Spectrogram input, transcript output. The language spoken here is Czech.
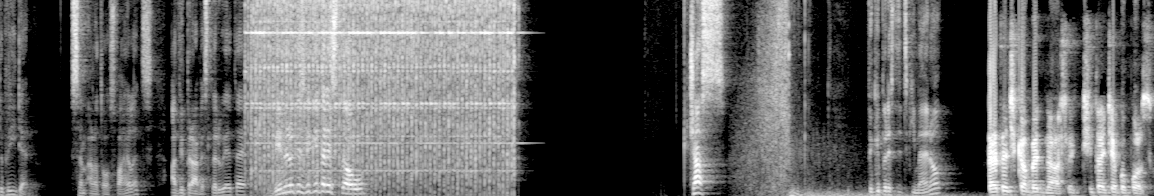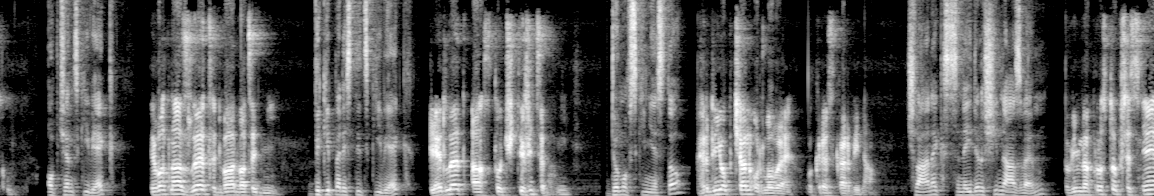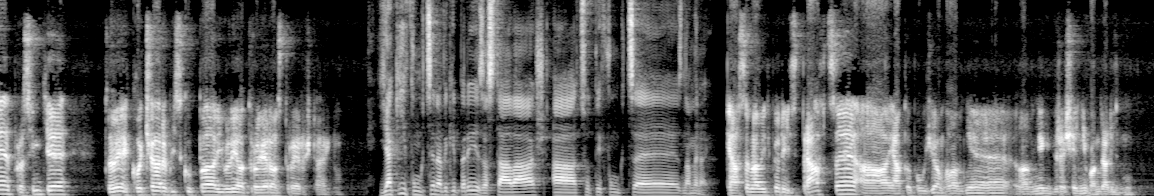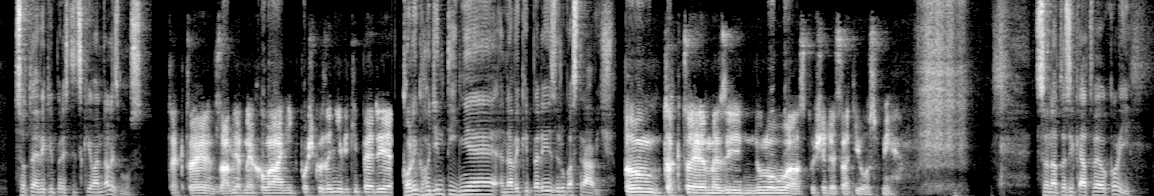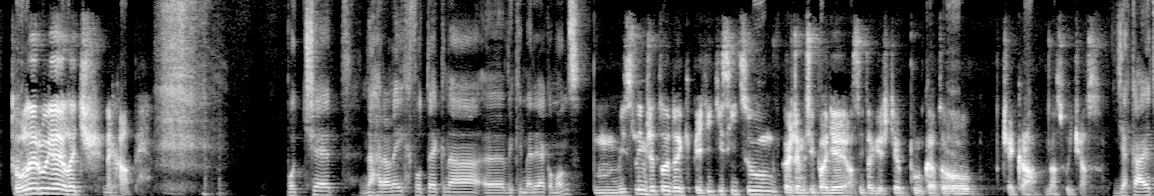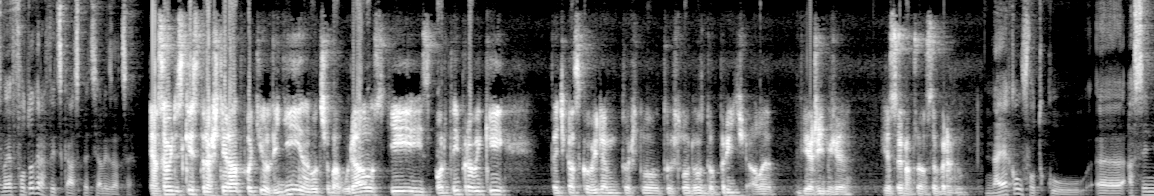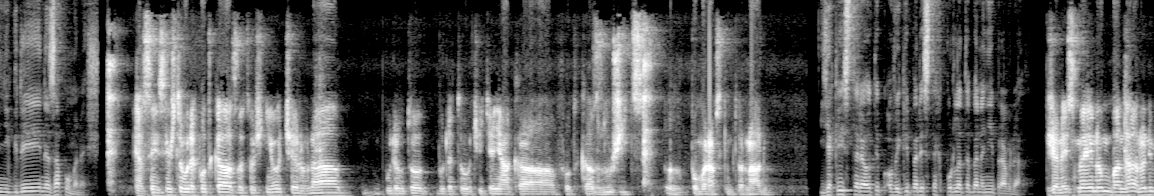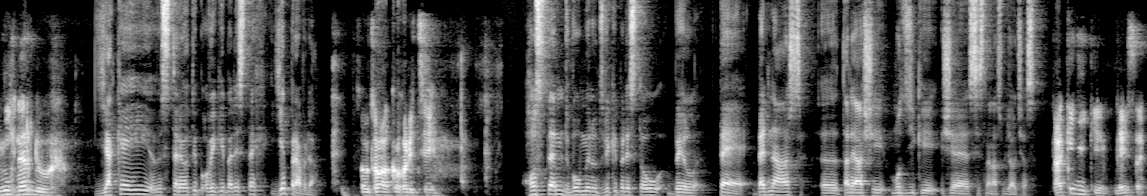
Dobrý den, jsem Anatol Svahilec a vy právě sledujete dvě minuty s Wikipedistou. Čas! Wikipedistický jméno, P. Bednář, čítajte po polsku. občanský věk, 19 let, 22 dní. wikipedistický věk, 5 let a 140 dní. domovský město, Hrdý občan Orlové, okres Karvina. článek s nejdelším názvem, To vím naprosto přesně, prosím tě, to je kočár biskupa Julia Trojera z Trojersteinu. jaký funkce na Wikipedii zastáváš a co ty funkce znamenají. Já jsem na Wikipedii správce a já to používám hlavně, hlavně k řešení vandalismu. Co to je wikipedistický vandalismus? Tak to je záměrné chování k poškození Wikipedie. Kolik hodin týdně na Wikipedii zhruba strávíš? Um, tak to je mezi 0 a 168. Co na to říká tvoje okolí? Toleruje, leč nechápe. Počet nahraných fotek na uh, Wikimedia Commons? Myslím, že to jde k pěti tisícům, v každém případě asi tak ještě půlka toho čeká na svůj čas. Jaká je tvoje fotografická specializace? Já jsem vždycky strašně rád fotil lidí, nebo třeba události, sporty pro Wiki. Teďka s covidem to šlo, to šlo dost dopryč, ale věřím, že, že se na to zase vrhnu. Na jakou fotku uh, asi nikdy nezapomeneš? Já si myslím, že to bude fotka z letošního června. Budou to, bude to určitě nějaká fotka z Lužic eh, po moravském tornádu. Jaký stereotyp o wikipedistech podle tebe není pravda? Že nejsme jenom banda anonymních nerdů. Jaký stereotyp o wikipedistech je pravda? Jsou to alkoholici. Hostem dvou minut s wikipedistou byl T. Bednář. Eh, Tadeáši, moc díky, že jsi na nás udělal čas. Taky díky, měj se.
